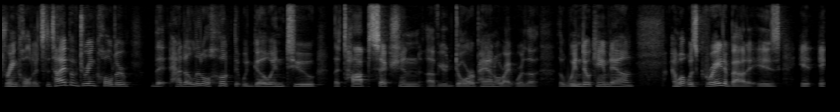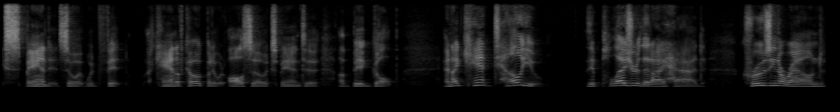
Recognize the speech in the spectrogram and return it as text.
drink holder. It's the type of drink holder that had a little hook that would go into the top section of your door panel, right where the, the window came down. And what was great about it is it expanded. So it would fit a can of Coke, but it would also expand to a big gulp. And I can't tell you the pleasure that I had cruising around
